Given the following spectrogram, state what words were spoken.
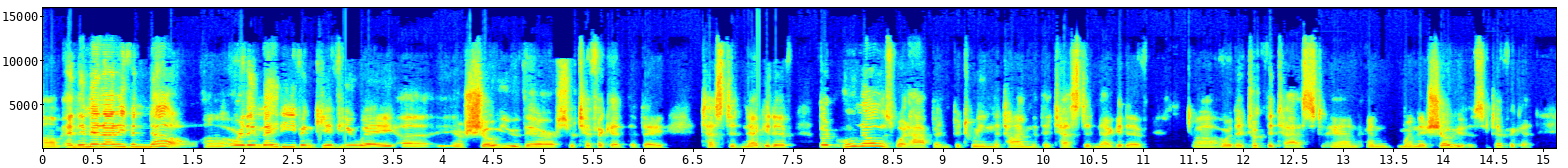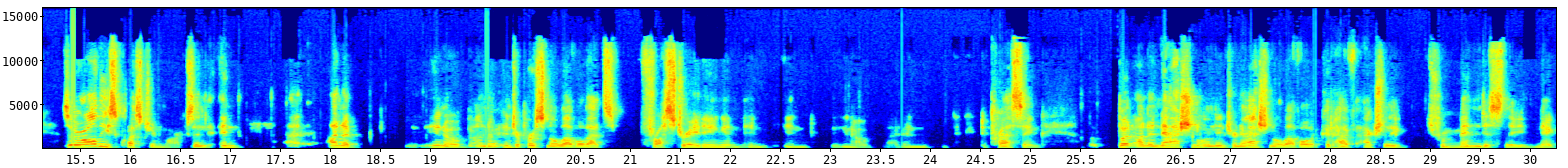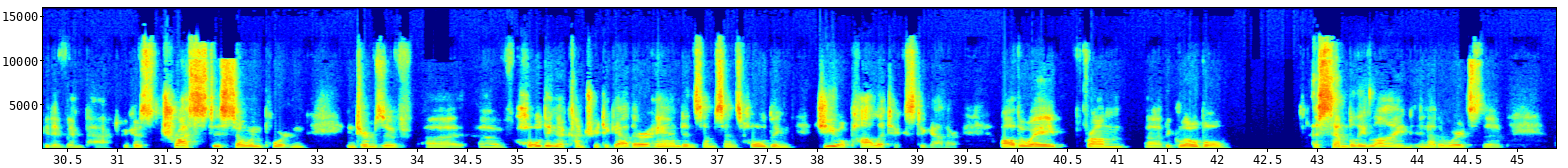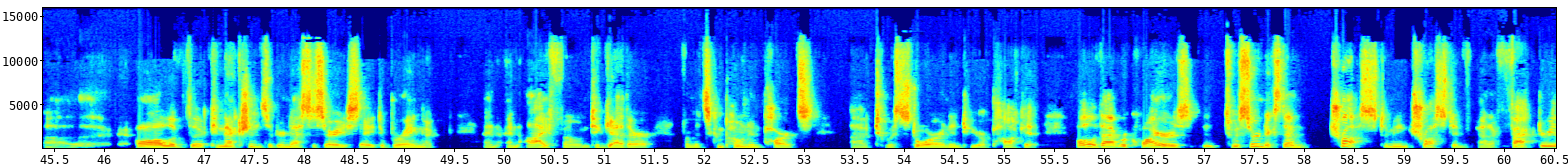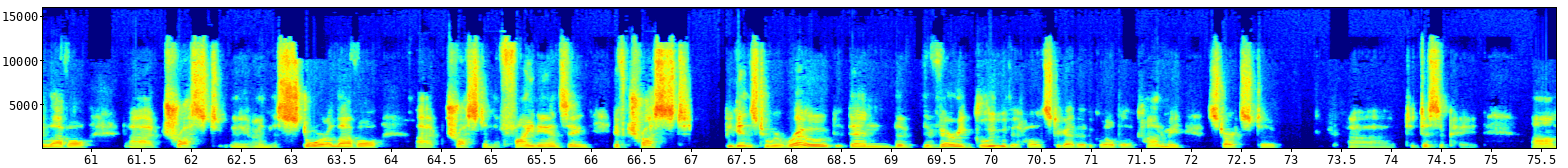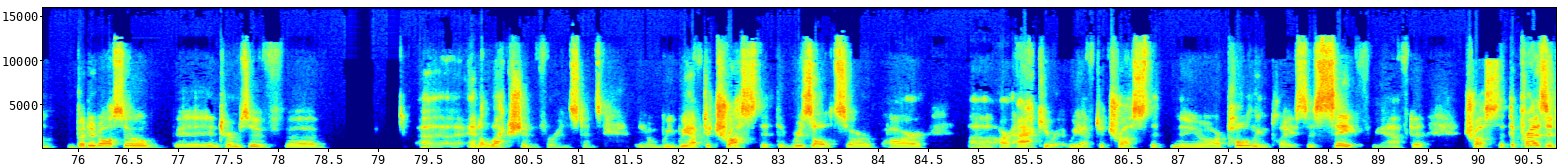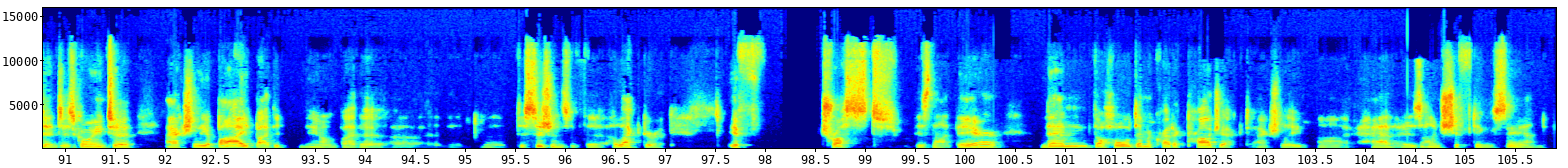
Um, and they may not even know, uh, or they may even give you a, uh, you know, show you their certificate that they tested negative. But who knows what happened between the time that they tested negative, uh, or they took the test, and and when they show you the certificate. So there are all these question marks, and and uh, on a, you know, on an interpersonal level, that's frustrating and and, and you know and depressing. But on a national and international level, it could have actually tremendously negative impact because trust is so important in terms of, uh, of holding a country together and, in some sense, holding geopolitics together, all the way from uh, the global assembly line, in other words, the uh, all of the connections that are necessary, say, to bring a, an, an, iPhone together from its component parts uh, to a store and into your pocket. All of that requires, to a certain extent, trust. I mean, trust in, at a factory level, uh, trust in the store level, uh, trust in the financing. If trust begins to erode, then the, the very glue that holds together the global economy starts to, uh, to dissipate. Um, but it also, in terms of uh, uh, an election, for instance, you know, we, we have to trust that the results are, are uh, are accurate. We have to trust that you know our polling place is safe. We have to trust that the president is going to actually abide by the you know by the, uh, the, the decisions of the electorate. If trust is not there, then the whole democratic project actually uh, ha- is on shifting sand.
